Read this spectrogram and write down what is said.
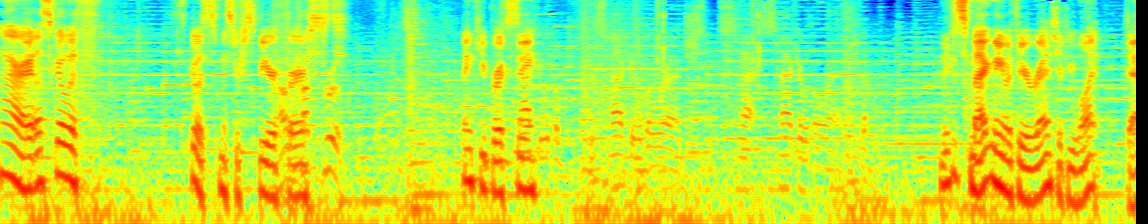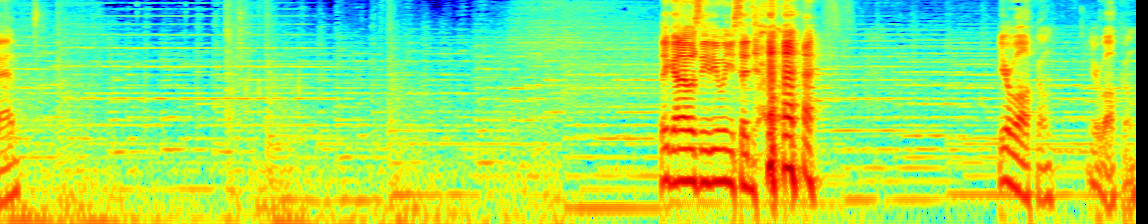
Alright, let's go with go with Mr. Spear first. Thank you, Brooksy. Smack it with a, smack it with a wrench. Smack, smack it with a wrench. You can smack me with your wrench if you want, Dad. Thank God I wasn't eating when you said. You're welcome. You're welcome.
